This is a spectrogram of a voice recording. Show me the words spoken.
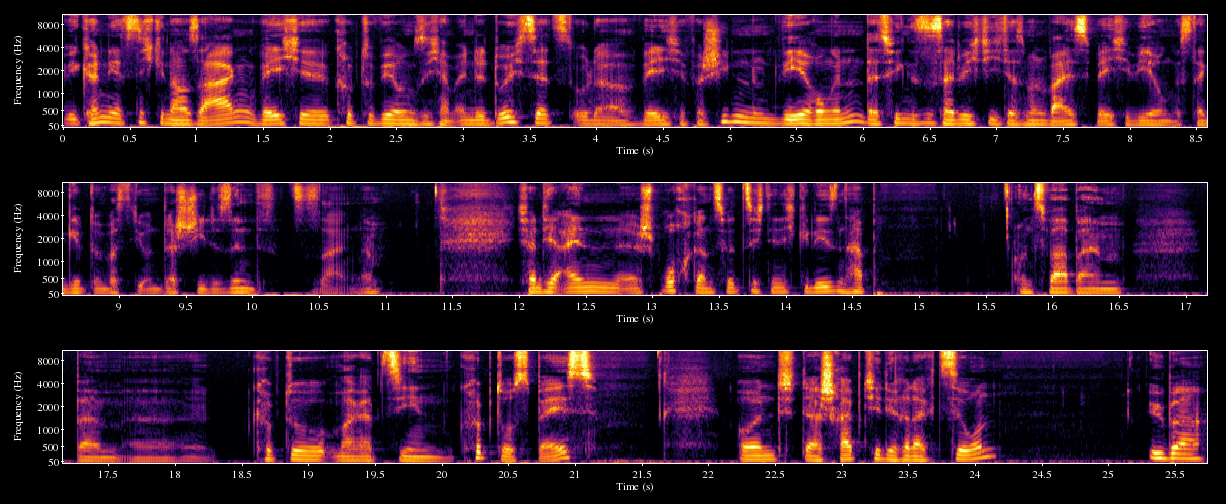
Wir können jetzt nicht genau sagen, welche Kryptowährung sich am Ende durchsetzt oder welche verschiedenen Währungen. Deswegen ist es halt wichtig, dass man weiß, welche Währung es da gibt und was die Unterschiede sind, sozusagen. Ne? Ich fand hier einen äh, Spruch ganz witzig, den ich gelesen habe. Und zwar beim, beim äh, Krypto-Magazin CryptoSpace. Und da schreibt hier die Redaktion über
